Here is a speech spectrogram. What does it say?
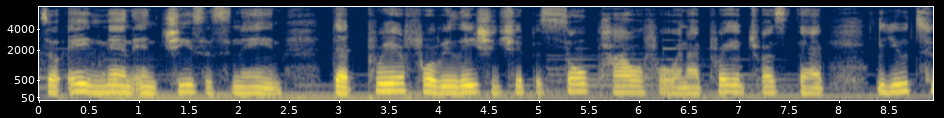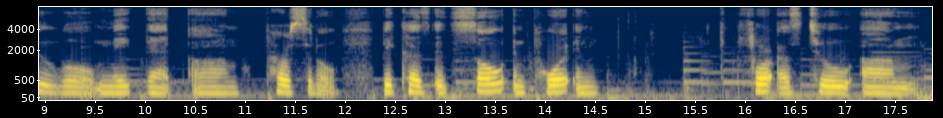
So, amen in Jesus' name. That prayer for relationship is so powerful, and I pray and trust that you too will make that um, personal because it's so important for us to. Um,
